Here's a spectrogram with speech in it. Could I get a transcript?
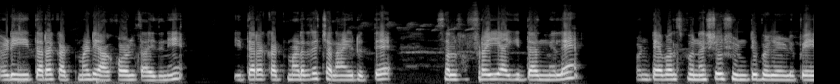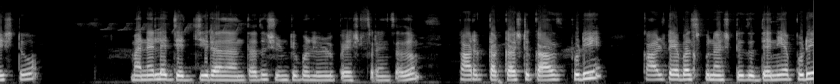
ನೋಡಿ ಈ ಥರ ಕಟ್ ಮಾಡಿ ಹಾಕೊಳ್ತಾ ಇದ್ದೀನಿ. ಈ ಥರ ಕಟ್ ಮಾಡಿದ್ರೆ ಚೆನ್ನಾಗಿರುತ್ತೆ. ಸ್ವಲ್ಪ ಫ್ರೈ ಆಗಿದ್ದಾದಮೇಲೆ ಒಂದು ಟೇಬಲ್ ಸ್ಪೂನಷ್ಟು ಶುಂಠಿ ಬೆಳ್ಳುಳ್ಳಿ ಪೇಸ್ಟು ಮನೇಲೇ ಜಜ್ಜಿರೋದಂಥದ್ದು ಶುಂಠಿ ಬೆಳ್ಳುಳ್ಳಿ ಪೇಸ್ಟ್ ಫ್ರೆಂಡ್ಸ್ ಅದು. ಖಾರಕ್ಕೆ ತಕ್ಕಷ್ಟು ಖಾರದ ಪುಡಿ, ಕಾಲು ಟೇಬಲ್ ಸ್ಪೂನಷ್ಟು ಧನಿಯಾ ಪುಡಿ,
